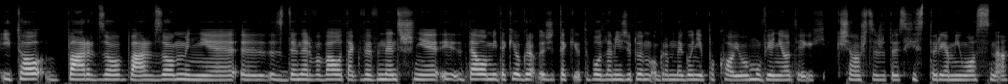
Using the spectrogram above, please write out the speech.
I to bardzo, bardzo mnie zdenerwowało tak wewnętrznie, dało mi takie, takie to było dla mnie źródłem ogromnego niepokoju, mówienie o tej książce, że to jest historia miłosna.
